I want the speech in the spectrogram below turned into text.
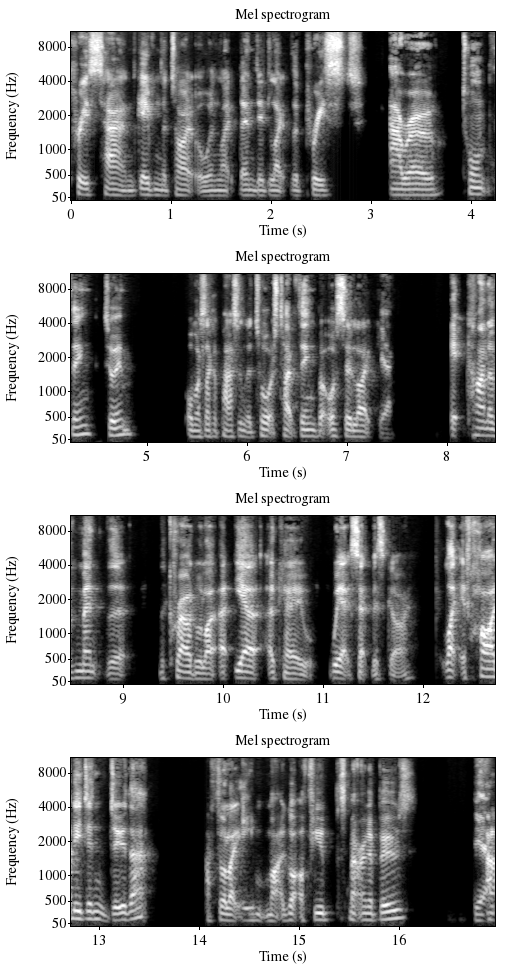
Priest's hand, gave him the title, and like then did like the Priest arrow taunt thing to him, almost like a passing the torch type thing. But also like Yeah. it kind of meant that the crowd were like, uh, yeah, okay, we accept this guy. Like if Hardy didn't do that, I feel like he might have got a few smattering of booze. Yeah, And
